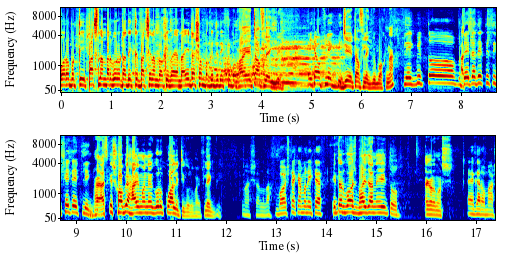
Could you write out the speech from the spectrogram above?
পরবর্তী পাঁচ নাম্বার গরুটা দেখতে পাচ্ছিলাম রকি ভাই আমরা। এটা সম্পর্কে যদি একটু বল ভাই এটাও ফ্লেগবি এটাও ফ্লেগবি জি এটাও ফ্লেগবি বকনা ফ্লেগবির তো যেটা দেখতেছি সেটাই ফ্লেগ ভাই আজকে সবে হাই মানের গরু কোয়ালিটি গরু ভাই ফ্লেগবি মাশাল্লাহ বয়সটা কেমন এটার এটার বয়স এই তো এগারো মাস। এগারো মাস।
